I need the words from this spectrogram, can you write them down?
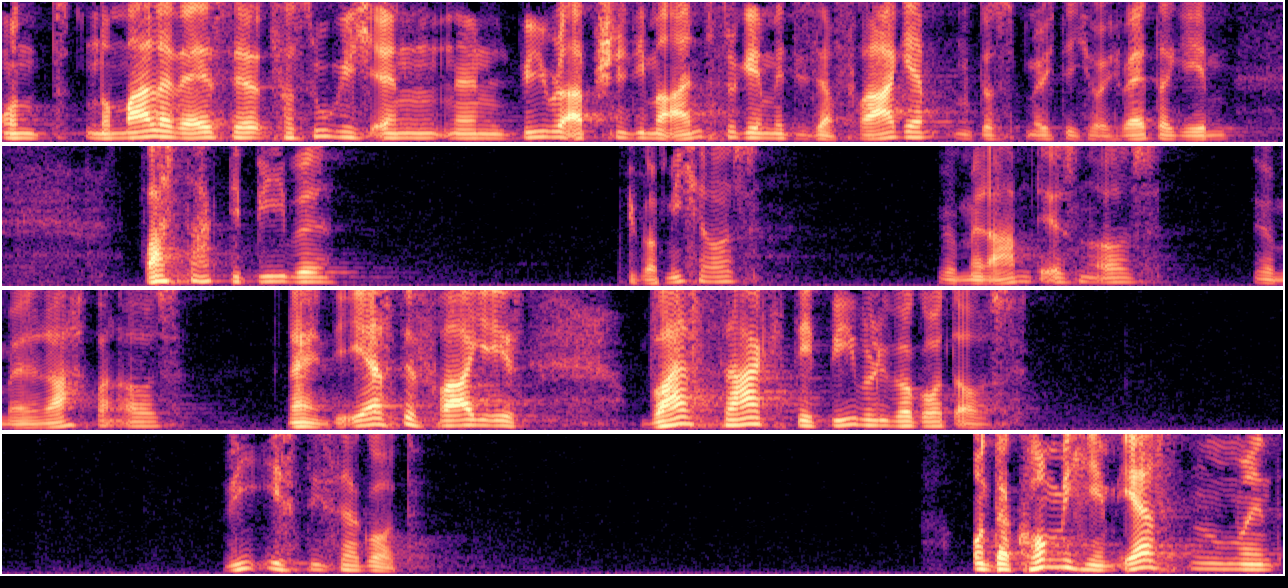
und normalerweise versuche ich einen, einen Bibelabschnitt immer anzugehen mit dieser Frage, und das möchte ich euch weitergeben. Was sagt die Bibel über mich aus? Über mein Abendessen aus? Über meine Nachbarn aus? Nein, die erste Frage ist, was sagt die Bibel über Gott aus? Wie ist dieser Gott? Und da komme ich im ersten Moment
